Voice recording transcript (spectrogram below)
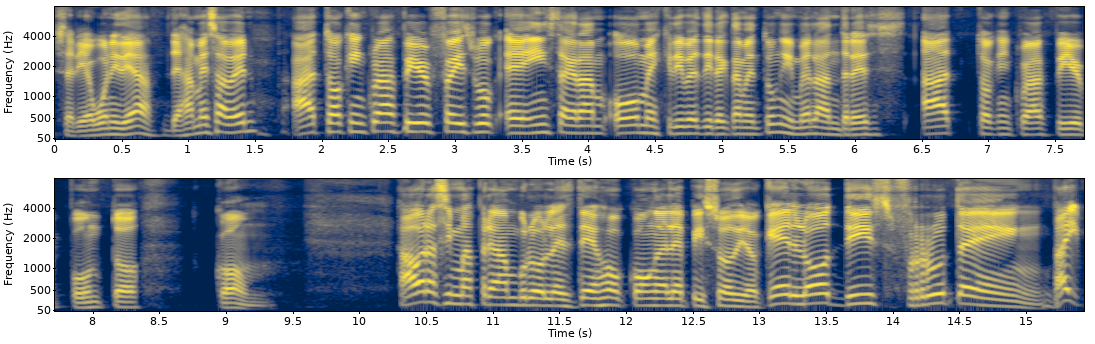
sería buena idea. Déjame saber at Talking Craft Beer, Facebook e Instagram o me escribes directamente un email a andrés at talkingcraftbeer.com. Ahora sin más preámbulo les dejo con el episodio. Que lo disfruten. Bye.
